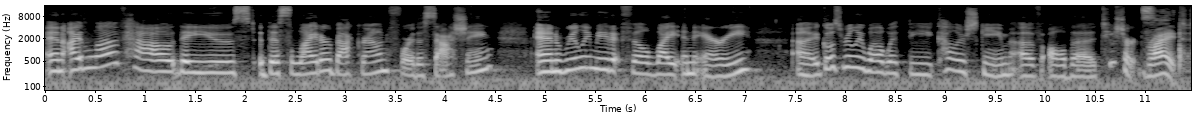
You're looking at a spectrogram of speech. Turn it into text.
And I love how they used this lighter background for the sashing and really made it feel light and airy. Uh, it goes really well with the color scheme of all the t-shirts. Right,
